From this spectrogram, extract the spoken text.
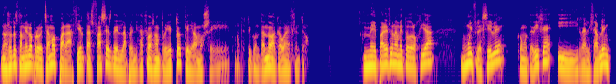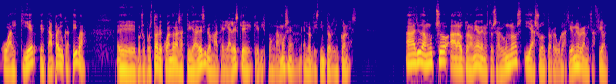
Nosotros también lo aprovechamos para ciertas fases del aprendizaje basado en proyectos que llevamos, eh, como te estoy contando, a cabo en el centro. Me parece una metodología muy flexible, como te dije, y realizable en cualquier etapa educativa. Eh, por supuesto, adecuando las actividades y los materiales que, dispongamos en, en los distintos rincones. Ayuda mucho a la autonomía de nuestros alumnos y a su autorregulación y organización.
